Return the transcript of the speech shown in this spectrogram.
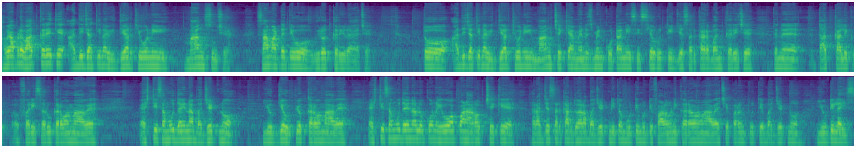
હવે આપણે વાત કરીએ કે આદિજાતિના વિદ્યાર્થીઓની માંગ શું છે? શા માટે તેઓ વિરોધ કરી રહ્યા છે? તો આદિજાતિના વિદ્યાર્થીઓની માંગ છે કે આ મેનેજમેન્ટ કોટાની શિષ્યવૃત્તિ જે સરકારે બંધ કરી છે, તેને તાત્કાલિક ફરી શરૂ કરવામાં આવે. એસટી સમુદાયના બજેટનો યોગ્ય ઉપયોગ કરવામાં આવે. એસટી સમુદાયના લોકોનો એવો પણ આરોપ છે કે રાજ્ય સરકાર દ્વારા બજેટની તો મોટી મોટી ફાળવણી કરવામાં આવે છે, પરંતુ તે બજેટનો યુટિલાઇઝ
